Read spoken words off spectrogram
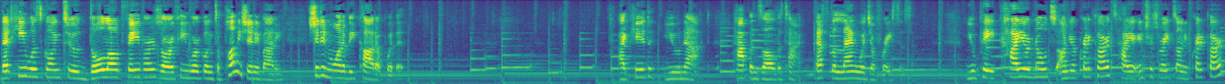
that he was going to dole out favors or if he were going to punish anybody, she didn't want to be caught up with it. I kid you not. Happens all the time. That's the language of racism. You pay higher notes on your credit cards, higher interest rates on your credit card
